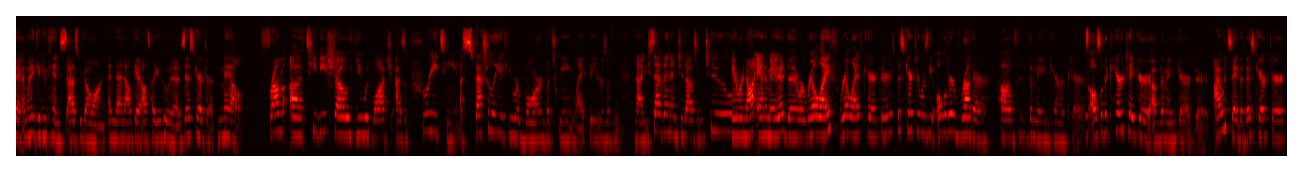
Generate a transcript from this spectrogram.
Okay, I'm gonna give you hints as we go on, and then I'll get I'll tell you who it is. This character, male, from a TV show you would watch as a preteen, especially if you were born between like the years of 97 and 2002. They were not animated, they were real life, real life characters. This character was the older brother of the main character. He was also the caretaker of the main character. I would say that this character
